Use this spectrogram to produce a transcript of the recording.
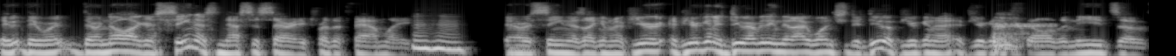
they they were they're no longer seen as necessary for the family Mhm. They were seen as like I mean, if you're if you're going to do everything that I want you to do, if you're gonna if you're gonna fill the needs of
